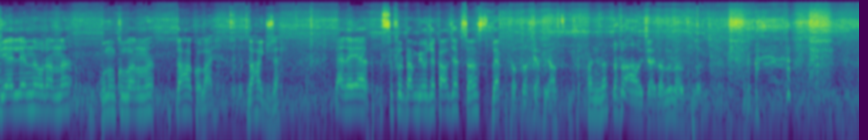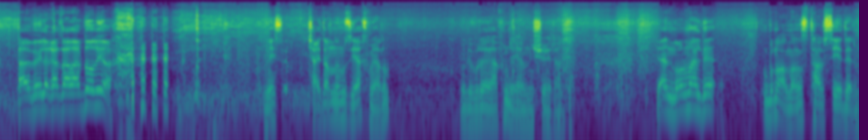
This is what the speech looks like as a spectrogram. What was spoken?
Diğerlerine oranla bunun kullanımı daha kolay, daha güzel. Yani eğer sıfırdan bir ocak alacaksanız ben Toprak yanıyor altında. hani lan? Daha çaydanlığın altında. Tabii böyle kazalarda oluyor. Neyse çaydanlığımızı yakmayalım. Böyle buraya yapınca yanlışıyor herhalde. Yani normalde bunu almanızı tavsiye ederim.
